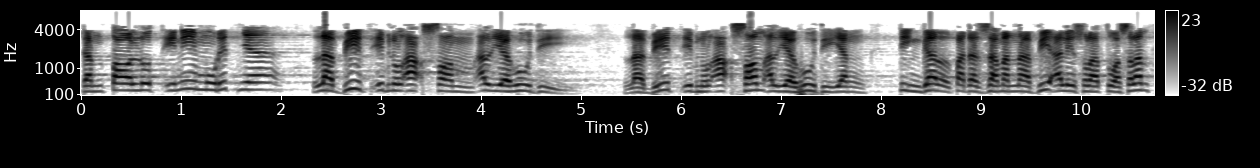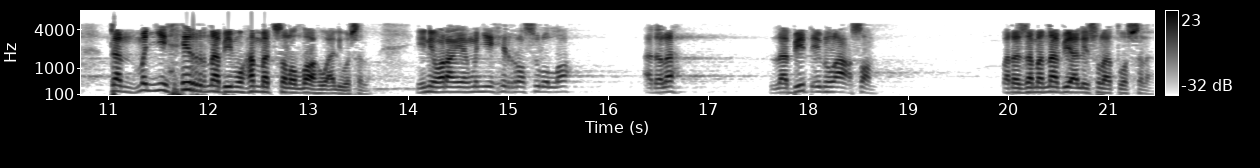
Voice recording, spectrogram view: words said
Dan Tolut ini muridnya Labid ibnul Aqsam al-Yahudi. Labid ibnul Aqsam al-Yahudi yang tinggal pada zaman Nabi alaihi salatu wasallam dan menyihir Nabi Muhammad sallallahu alaihi wasallam. Ini orang yang menyihir Rasulullah adalah Labid ibnu A'sam pada zaman Nabi alaihi salatu wasallam.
